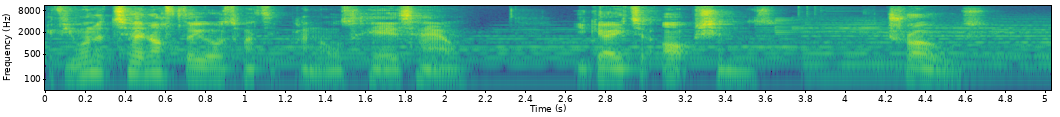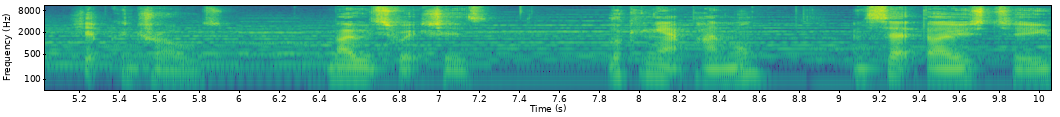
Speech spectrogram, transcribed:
if you want to turn off the automatic panels, here's how. You go to Options, Controls, Ship Controls, Mode Switches, Looking at Panel, and set those to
